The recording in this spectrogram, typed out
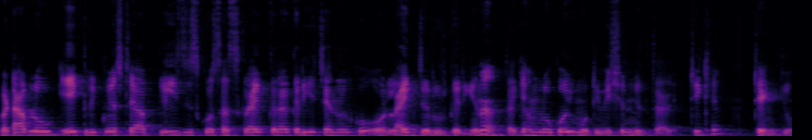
बट आप लोग एक रिक्वेस्ट है, आप प्लीज़ इसको सब्सक्राइब करा करिए चैनल को और लाइक ज़रूर करिए ना, ताकि हम लोग को भी मोटिवेशन मिलता रहे, ठीक है? थैंक यू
